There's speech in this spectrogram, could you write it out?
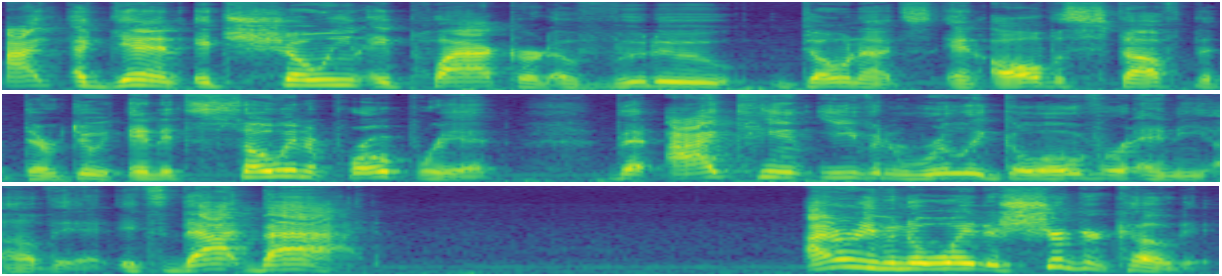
I again, it's showing a placard of Voodoo Donuts and all the stuff that they're doing, and it's so inappropriate that I can't even really go over any of it. It's that bad. I don't even know a way to sugarcoat it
